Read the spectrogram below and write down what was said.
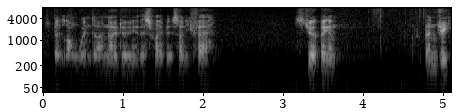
It's a bit long-winded, I know, doing it this way, but it's only fair. Stuart Bingham for Benji.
